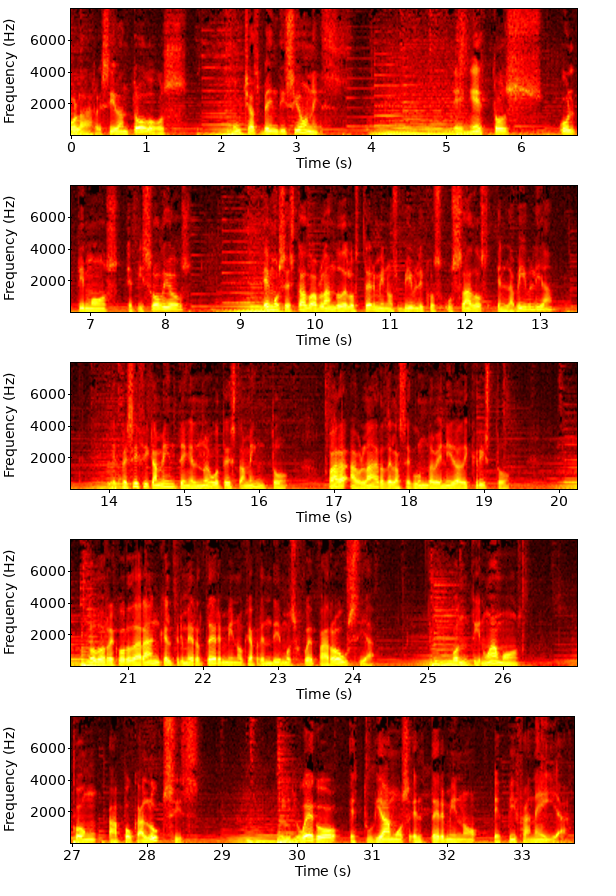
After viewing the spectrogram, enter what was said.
Hola, reciban todos muchas bendiciones. En estos últimos episodios hemos estado hablando de los términos bíblicos usados en la Biblia, específicamente en el Nuevo Testamento, para hablar de la segunda venida de Cristo. Todos recordarán que el primer término que aprendimos fue parousia. Continuamos con apocalipsis Luego estudiamos el término epifaneia.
